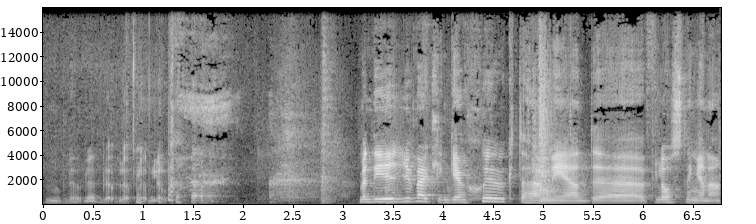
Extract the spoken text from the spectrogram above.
Blub, blub, blub, blub, blub, blub. Men det är ju verkligen sjukt det här med eh, förlossningarna.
